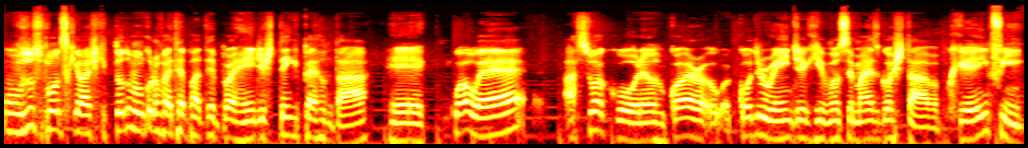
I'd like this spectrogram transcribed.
um dos pontos que eu acho que todo mundo quando vai debater Power Rangers tem que perguntar é qual é a sua cor, né? Qual era a cor de Ranger que você mais gostava? Porque, enfim,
